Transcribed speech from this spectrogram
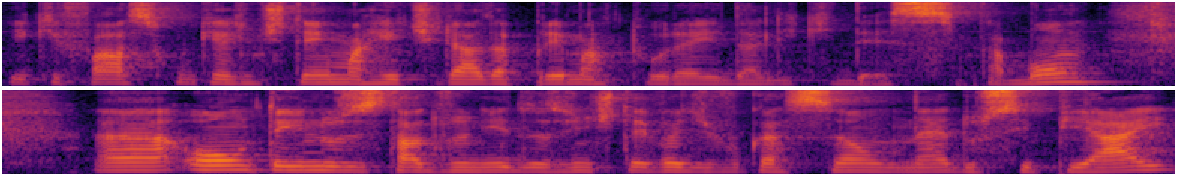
e que faça com que a gente tenha uma retirada prematura aí da liquidez, tá bom? Uh, ontem nos Estados Unidos a gente teve a divulgação né, do CPI,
